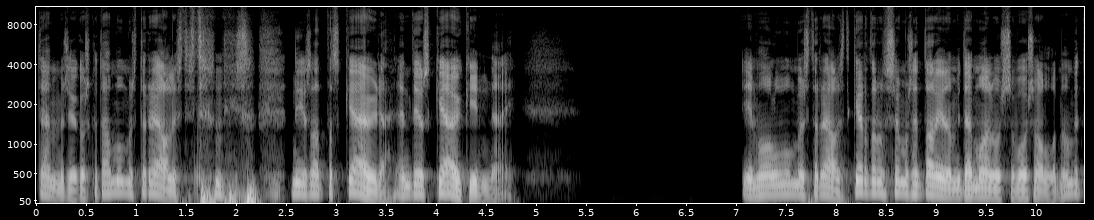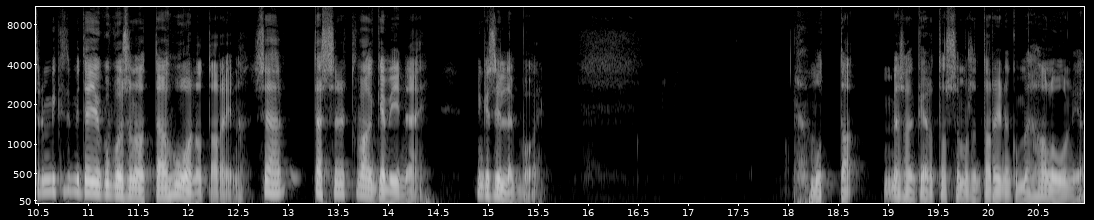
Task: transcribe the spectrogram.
tämmöisiä, koska tämä on mun mielestä realistista, niin, niin saattaisi käydä. Entä jos käykin näin? Ja mä oon ollut mun mielestä realistisesti kertonut semmoisen tarinan, mitä maailmassa voisi olla. Mä oon miettinyt, miten joku voi sanoa, että tämä on huono tarina. Sehän tässä nyt vaan kävi näin. Minkä sille voi? Mutta mä saan kertoa semmoisen tarinan, kun mä haluan, ja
